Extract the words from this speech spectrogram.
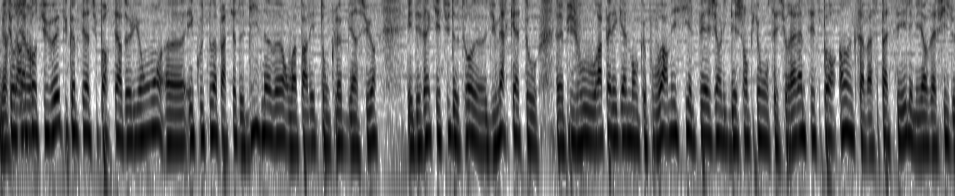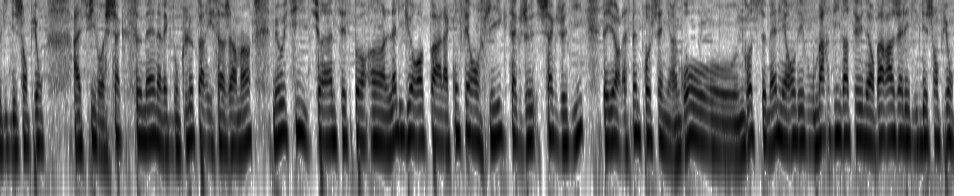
Merci tu reviens quand tu veux. Et puis comme tu es un supporter de Lyon, euh, écoute-nous à partir de 19h. On va parler de ton club bien sûr et des inquiétudes autour du mercato. Euh, puis je vous rappelle également que pour voir Messi et le PSG en Ligue des Champions, c'est sur RMC Sport 1 que ça va se passer. Les meilleures affiches de Ligue des Champions à suivre chaque semaine avec donc le Paris Saint-Germain, mais aussi sur RMC Sport 1 la Ligue Europa, la Conférence League chaque, jeu- chaque jeudi. D'ailleurs, la semaine prochaine, il y a une grosse semaine. Les rendez-vous mardi 21h, barrage aller de Ligue des Champions,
